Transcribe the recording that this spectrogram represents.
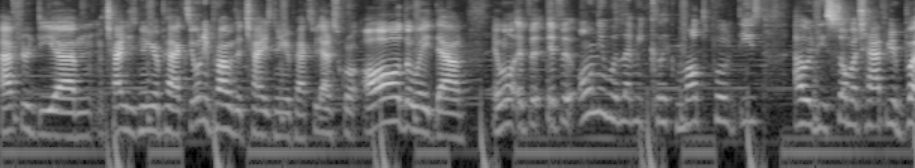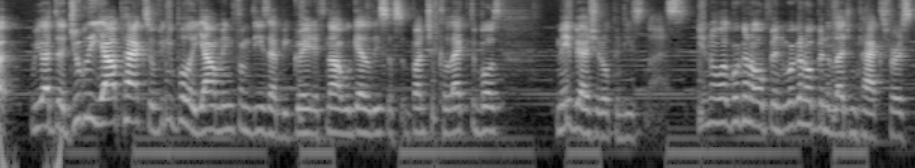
after the um, Chinese New Year packs. The only problem with the Chinese New Year packs, we gotta scroll all the way down. It won't, if it, if it only would let me click multiple of these, I would be so much happier. But we got the Jubilee Yao pack, so if we can pull a Yao Ming from these, that'd be great. If not, we'll get at least a, bunch of collectibles. Maybe I should open these last. You know what? We're gonna open. We're gonna open the Legend packs first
